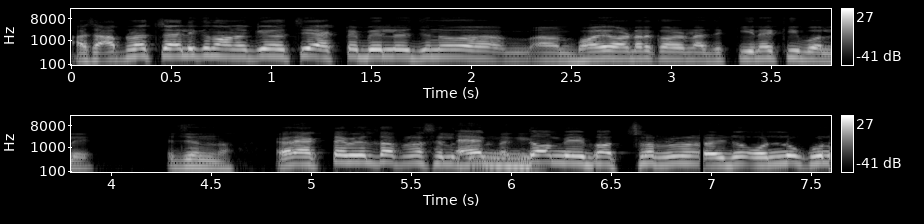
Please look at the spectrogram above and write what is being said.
আচ্ছা আপনারা চাইলে কিন্তু অনেকে হচ্ছে একটা বেলের জন্য ভয় অর্ডার করে না যে কি না কি বলে। এই জন্য এখন একটা বেল তো আপনারা সেল করেন একদম এই বছর অন্য কোন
